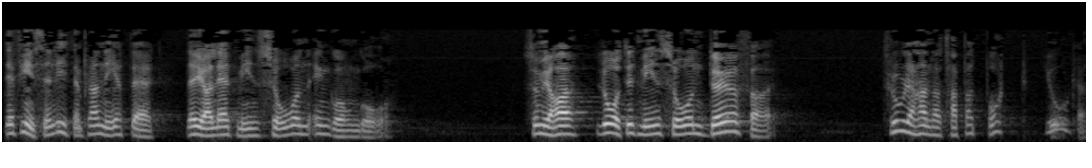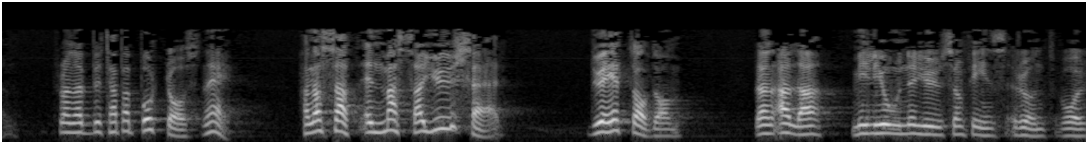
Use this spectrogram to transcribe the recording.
det finns en liten planet där där jag lät min son en gång gå som jag har låtit min son dö för. Tror du han har tappat bort jorden? Tror han har tappat bort oss? Nej han har satt en massa ljus här. Du är ett av dem. Bland alla miljoner ljus som finns runt vår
